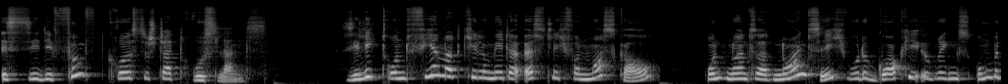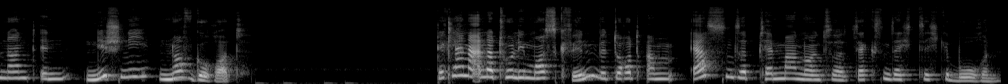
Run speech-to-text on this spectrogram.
ist sie die fünftgrößte Stadt Russlands. Sie liegt rund 400 Kilometer östlich von Moskau und 1990 wurde Gorki übrigens umbenannt in Nischni Novgorod. Der kleine Anatoli Mosquin wird dort am 1. September 1966 geboren.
